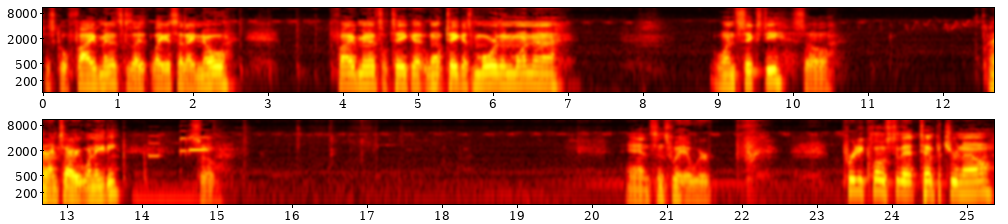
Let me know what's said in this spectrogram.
just go five minutes because I like I said I know five minutes will take it won't take us more than one uh 160 so or I'm sorry 180 so And since we, we're pretty close to that temperature now,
